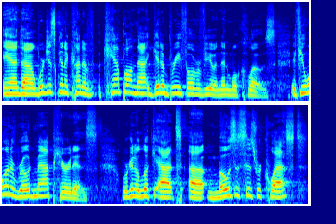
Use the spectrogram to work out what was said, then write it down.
And uh, we're just going to kind of camp on that, get a brief overview, and then we'll close. If you want a roadmap, here it is. We're going to look at uh, Moses' request,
